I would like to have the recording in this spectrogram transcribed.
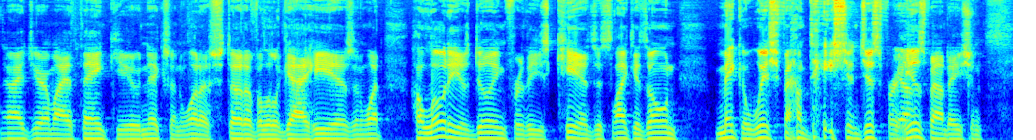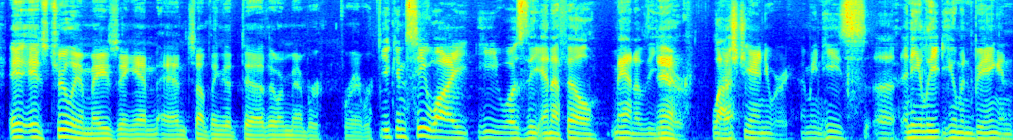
All right, Jeremiah, thank you. Nixon, what a stud of a little guy he is, and what Haloti is doing for these kids. It's like his own Make a Wish Foundation just for yeah. his foundation. It, it's truly amazing and, and something that uh, they'll remember forever. You can see why he was the NFL Man of the yeah. Year last yeah. January. I mean, he's uh, an elite human being, and,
